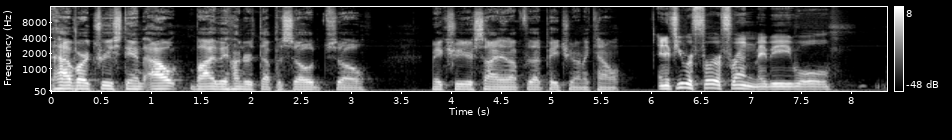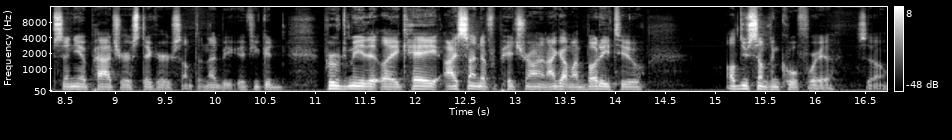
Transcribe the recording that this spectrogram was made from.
to have our tree stand out by the hundredth episode. So make sure you're signing up for that Patreon account. And if you refer a friend, maybe we'll send you a patch or a sticker or something. That'd be if you could prove to me that like, hey, I signed up for Patreon and I got my buddy too. I'll do something cool for you. So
